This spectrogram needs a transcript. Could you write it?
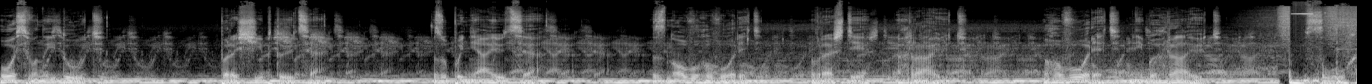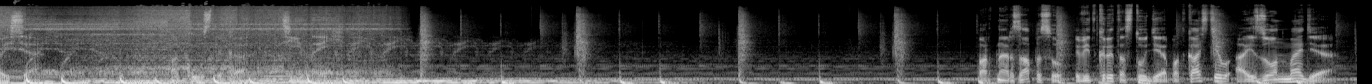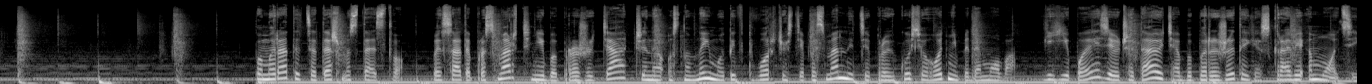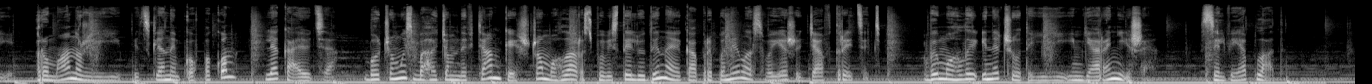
Ось вони йдуть, перешіптуються, зупиняються, знову говорять, врешті грають, говорять, ніби грають. Слухайся. Акустика тіней. Партнер запису відкрита студія подкастів Айзон Медіа. Помирати це теж мистецтво. Писати про смерть, ніби про життя, чи не основний мотив творчості письменниці, про яку сьогодні піде мова. Її поезію читають, аби пережити яскраві емоції. Роману ж її під скляним ковпаком лякаються, бо чомусь багатьом не втямки, що могла розповісти людина, яка припинила своє життя в 30. Ви могли і не чути її ім'я раніше Сильвія Плат.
